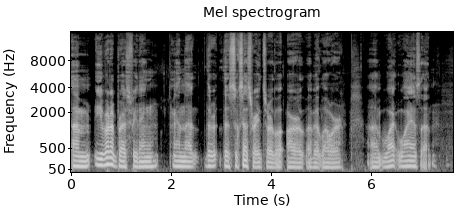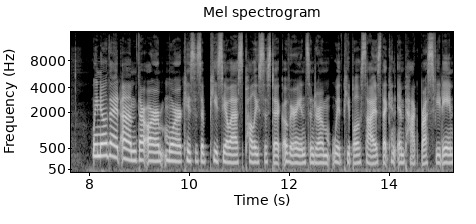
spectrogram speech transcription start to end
Um, you brought up breastfeeding and that the the success rates are are a bit lower. Uh, why why is that? We know that um, there are more cases of PCOS, polycystic ovarian syndrome, with people of size that can impact breastfeeding.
